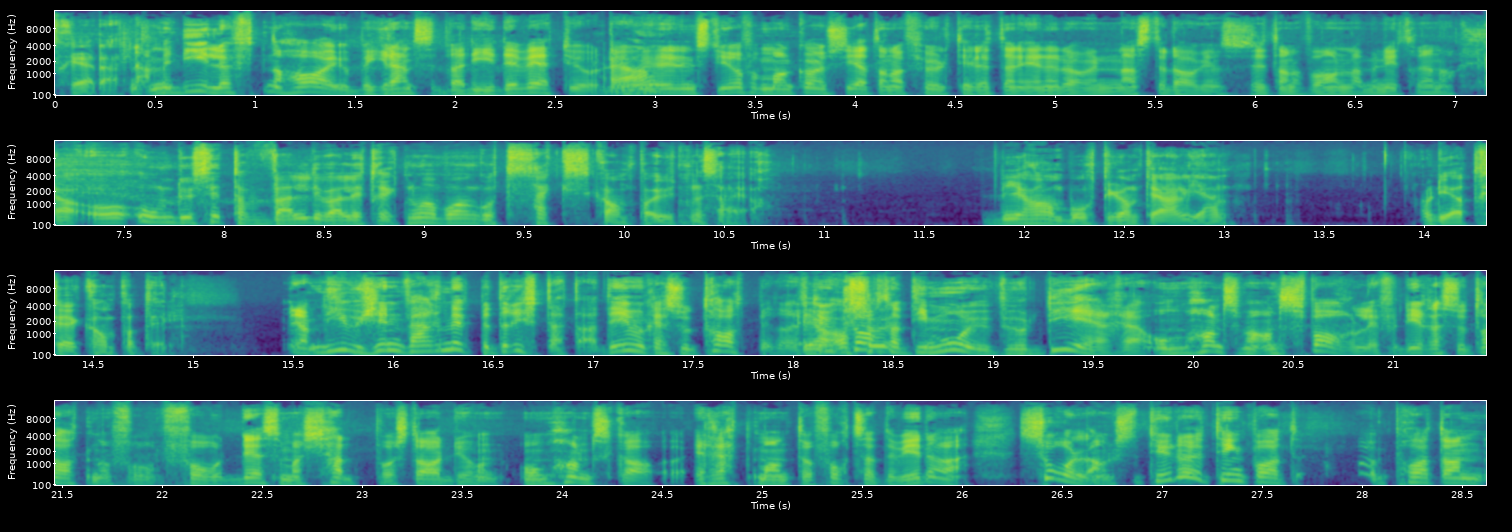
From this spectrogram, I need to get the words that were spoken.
fredet. Nei, men De løftene har jo begrenset verdi, det vet du jo. Det Ja. en styre, for Man kan jo si at han har full tillit den ene dagen, neste dagen så sitter han og forhandler med ny trener. Ja, og om du sitter veldig, veldig trygt Nå har Brann gått seks kamper uten seier. De har en bortekamp til helgen, og de har tre kamper til. Ja, men Det er jo ikke en vernet bedrift, dette. Det er jo en resultatbedrift. det er jo altså- klart at De må jo vurdere om han som er ansvarlig for de resultatene og for, for det som har skjedd på stadion, om han skal rett mann til å fortsette videre. Så langt så tyder det ting på at, på at, han,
